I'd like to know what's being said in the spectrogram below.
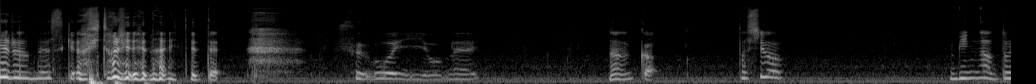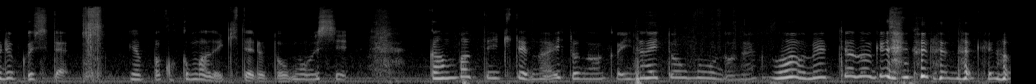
けるんですけど一人で泣いてて。すごいよね。なんか私はみんな努力してやっぱここまで来てると思うし頑張って生きてない人なんかいないと思うのね。うわめっちゃ泣けてくるんだけど。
